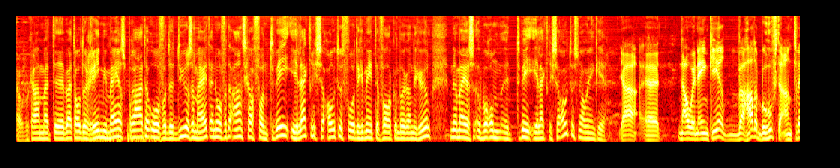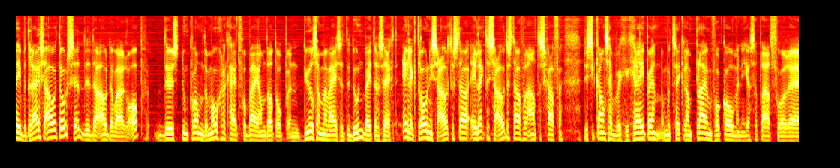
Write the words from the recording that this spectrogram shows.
Nou, we gaan met wethouder Remy Meijers praten over de duurzaamheid en over de aanschaf van twee elektrische auto's voor de gemeente Valkenburg aan de Geul. Meneer Meijers, waarom uh, twee elektrische auto's nou een keer? Ja, uh, nou in één keer. We hadden behoefte aan twee bedrijfsauto's. Hè. De, de oude waren op. Dus toen kwam de mogelijkheid voorbij om dat op een duurzame wijze te doen. Beter gezegd, elektronische auto's elektrische auto's daarvoor aan te schaffen. Dus die kans hebben we gegrepen. Er moet zeker een pluim voor komen. In de eerste plaats voor uh,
